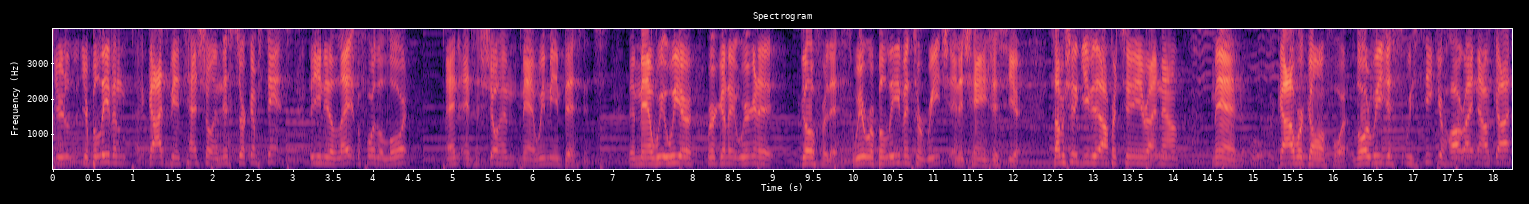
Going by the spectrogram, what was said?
you're, you're believing god to be intentional in this circumstance that you need to lay it before the lord and, and to show him man we mean business. That man we, we are we're gonna we're gonna go for this. We're, we're believing to reach and to change this year. So i'm just gonna give you the opportunity right now. Man, God, we're going for it. Lord, we just we seek your heart right now, God.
